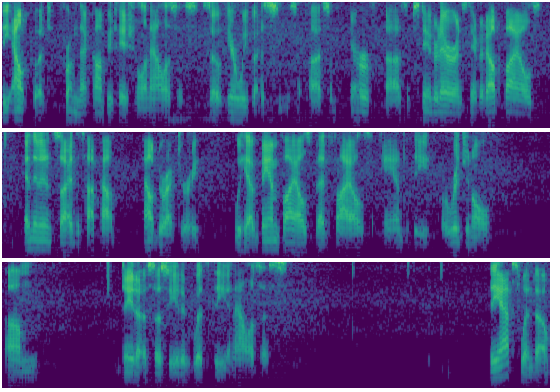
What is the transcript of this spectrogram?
the output from that computational analysis. So here we've got a, uh, some error, uh, some standard error and standard out files, and then inside the top out, out directory, we have BAM files, bed files, and the original um, data associated with the analysis. The apps window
